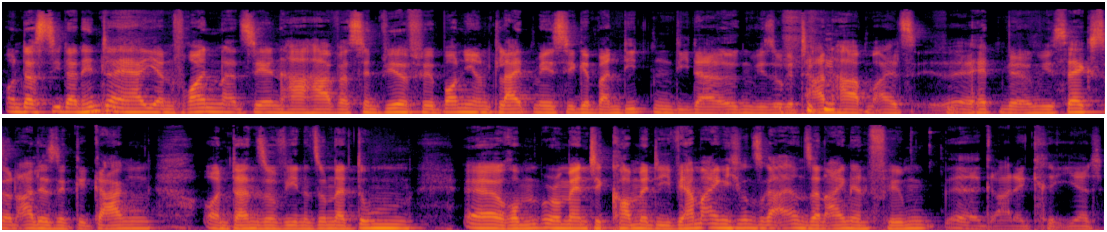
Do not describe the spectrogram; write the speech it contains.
und dass die dann hinterher ihren Freunden erzählen, haha, was sind wir für Bonnie und Clyde mäßige Banditen, die da irgendwie so getan haben, als äh, hätten wir irgendwie Sex und alle sind gegangen und dann so wie in so einer dummen äh, Rom Romantic Comedy. Wir haben eigentlich unsere, unseren eigenen Film äh, gerade kreiert.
